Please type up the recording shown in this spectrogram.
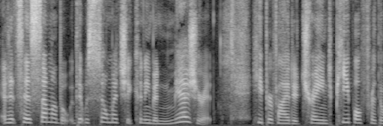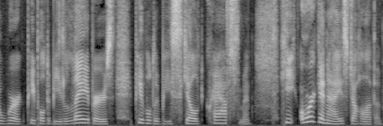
and it says some of it there was so much he couldn't even measure it. He provided trained people for the work, people to be laborers, people to be skilled craftsmen. He organized all of them.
